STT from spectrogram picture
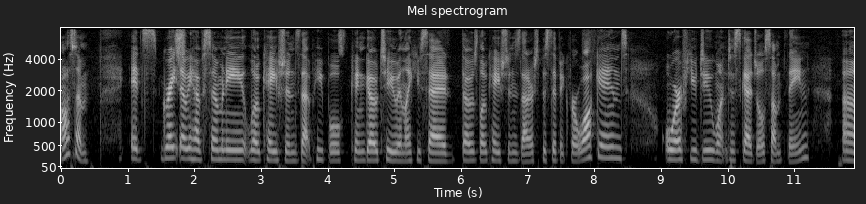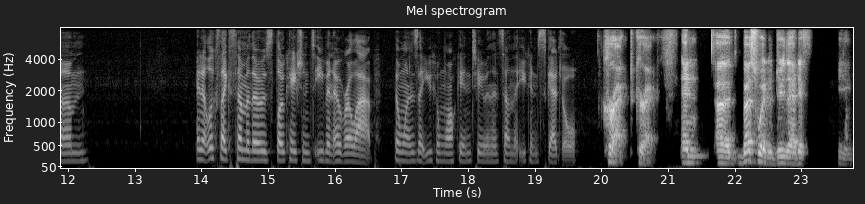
Awesome. It's great that we have so many locations that people can go to and like you said those locations that are specific for walk-ins or if you do want to schedule something um, and it looks like some of those locations even overlap the ones that you can walk into and then some that you can schedule. Correct, correct. And uh, best way to do that if you,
